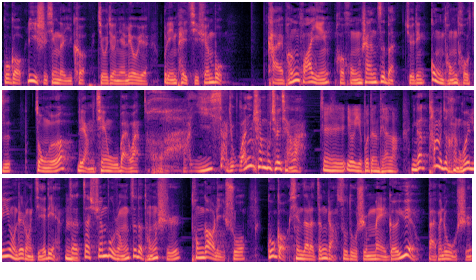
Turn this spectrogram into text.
Google 历史性的一刻。九九年六月，布林佩奇宣布，凯鹏华银和红杉资本决定共同投资，总额两千五百万。哇，一下就完全不缺钱了。真是又一步登天了。你看，他们就很会利用这种节点，在在宣布融资的同时，通告里说，Google 现在的增长速度是每个月百分之五十，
